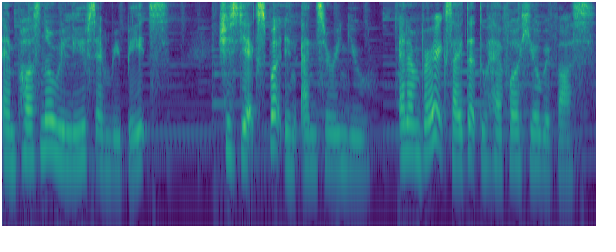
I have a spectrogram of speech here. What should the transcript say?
and personal reliefs and rebates, she's the expert in answering you and I'm very excited to have her here with us.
